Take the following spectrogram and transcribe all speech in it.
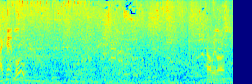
I can't move. Oh, we lost.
